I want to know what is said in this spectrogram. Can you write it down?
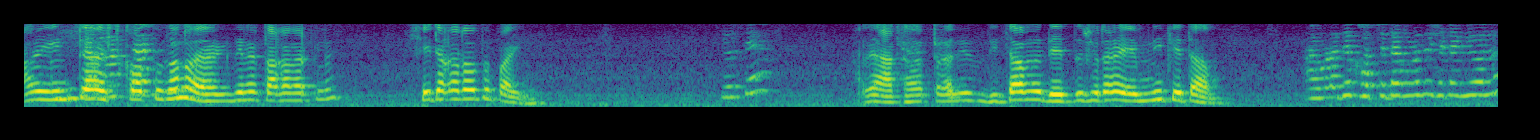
আরে ইন্টারেস্ট কত জানো? একদিনের টাকা রাখলে। সেই টাকাটাও তো পাইনি। আরে আট হাজার টাকা যদি দিতাম দেড় দুশো টাকা এমনি পেতাম। আর ওরা যে খরচাটা করেছে সেটা কি হলো?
